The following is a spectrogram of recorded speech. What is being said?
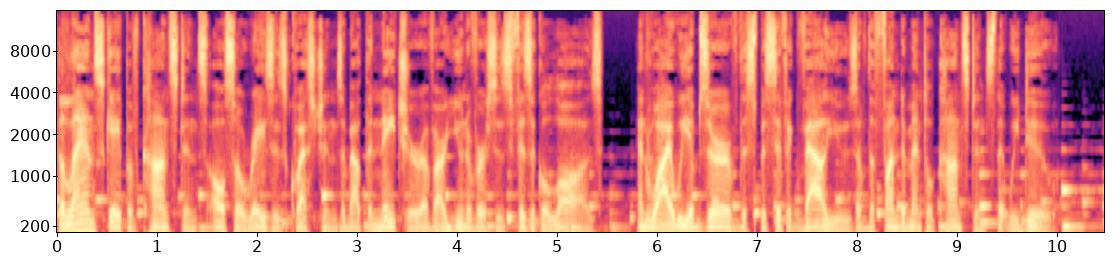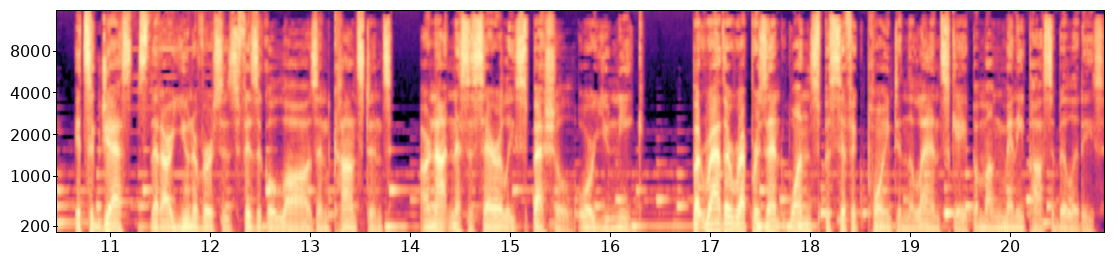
The landscape of constants also raises questions about the nature of our universe's physical laws and why we observe the specific values of the fundamental constants that we do. It suggests that our universe's physical laws and constants are not necessarily special or unique, but rather represent one specific point in the landscape among many possibilities.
